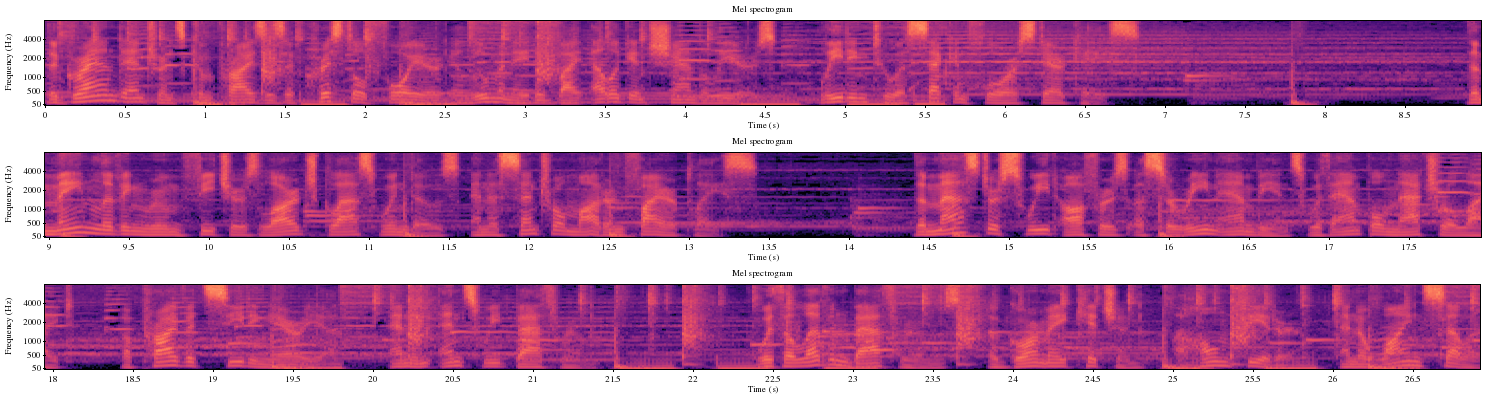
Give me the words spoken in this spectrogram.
The grand entrance comprises a crystal foyer illuminated by elegant chandeliers, leading to a second-floor staircase. The main living room features large glass windows and a central modern fireplace. The master suite offers a serene ambience with ample natural light, a private seating area, and an ensuite bathroom. With 11 bathrooms, a gourmet kitchen, a home theater, and a wine cellar,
